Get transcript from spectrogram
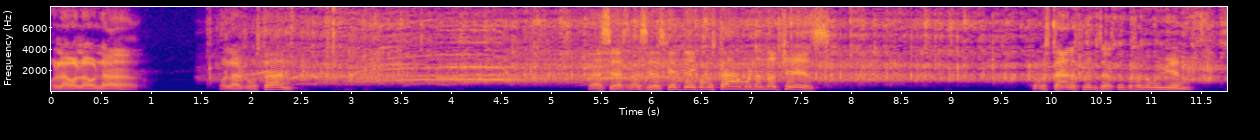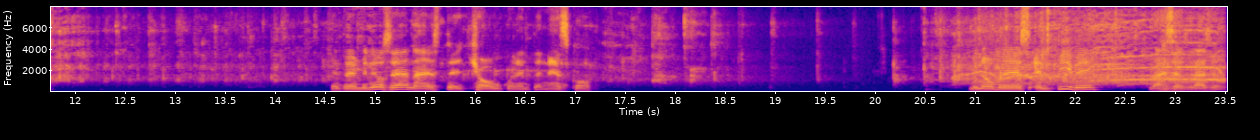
Hola, hola, hola. Hola, ¿cómo están? Gracias, gracias, gente. ¿Cómo están? Buenas noches. ¿Cómo están? Espero que se la estén pasando muy bien. Gente, bienvenidos sean a este show cuarentenesco. Mi nombre es El Pibe. Gracias, gracias,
